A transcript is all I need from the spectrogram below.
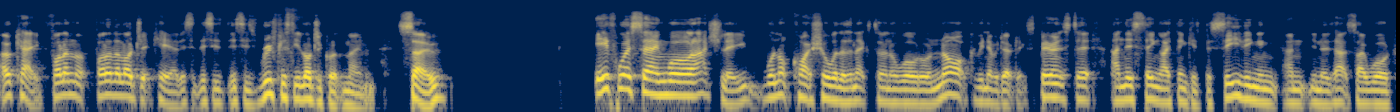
okay, follow follow the logic here. This is this is this is ruthlessly logical at the moment. So, if we're saying, well, actually, we're not quite sure whether there's an external world or not because we never direct experienced it, and this thing I think is perceiving and, and you know the outside world,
